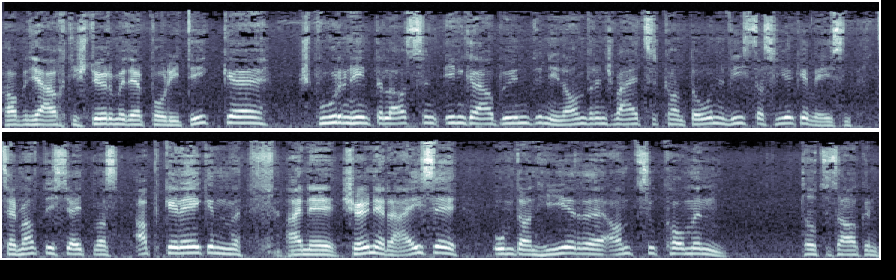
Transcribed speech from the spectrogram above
haben ja auch die Stürme der Politik äh, Spuren hinterlassen, in Graubünden, in anderen Schweizer Kantonen. Wie ist das hier gewesen? Zermatt ist ja etwas abgelegen, eine schöne Reise, um dann hier äh, anzukommen, sozusagen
